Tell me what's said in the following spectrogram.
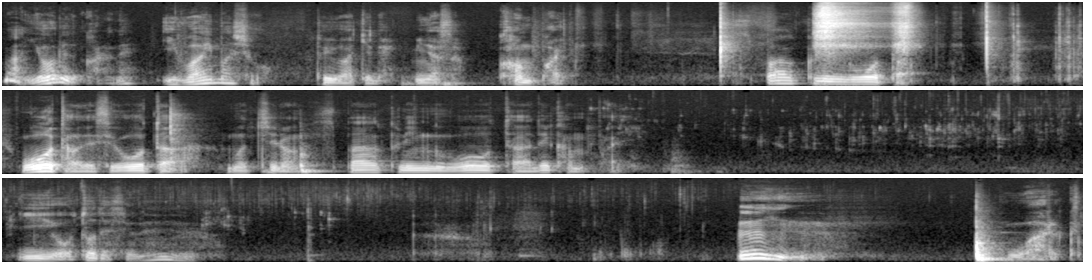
まあ夜だからね祝いましょう。というわけで皆さん乾杯。スパークリングウォーター。ウォーターですよウォーター。もちろんスパークリングウォーターで乾杯。いい音ですよね。うん。悪く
